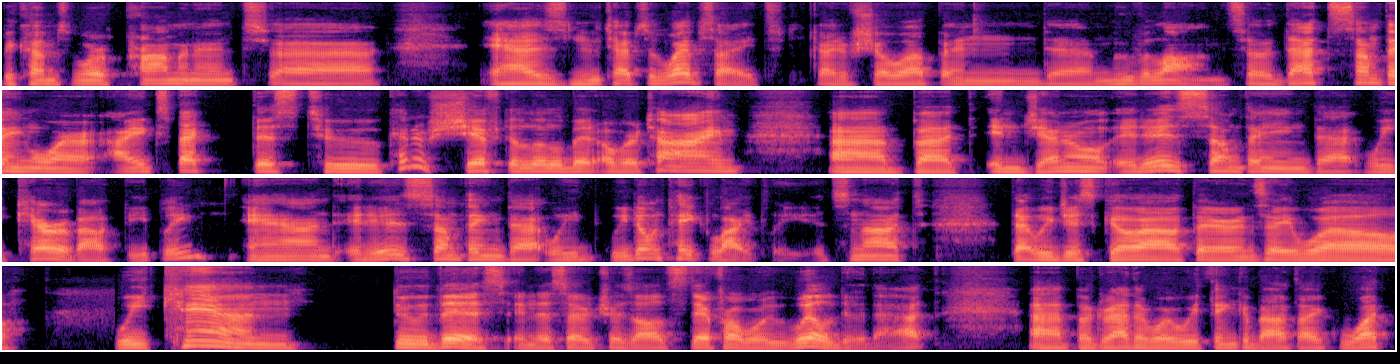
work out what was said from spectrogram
becomes more prominent. Uh, as new types of websites kind of show up and uh, move along. So that's something where I expect this to kind of shift a little bit over time. Uh, but in general, it is something that we care about deeply. And it is something that we, we don't take lightly. It's not that we just go out there and say, well, we can do this in the search results, therefore we will do that. Uh, but rather where we think about like what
